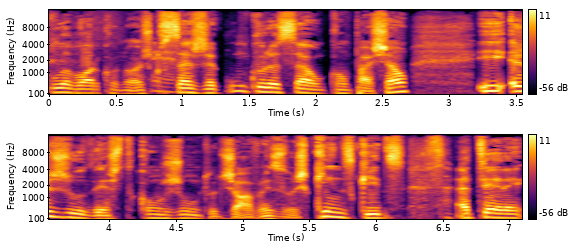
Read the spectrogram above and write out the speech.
colabore connosco, seja um coração com paixão e ajude este conjunto de jovens, os Kings Kids, a terem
